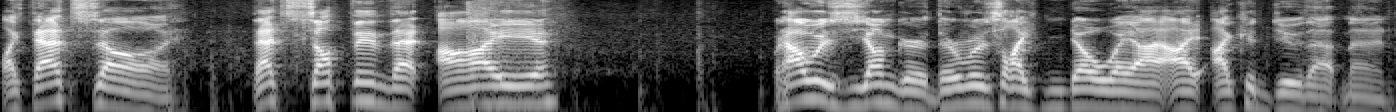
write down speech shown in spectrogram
Like that's uh that's something that I when I was younger, there was like no way I I, I could do that, man.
